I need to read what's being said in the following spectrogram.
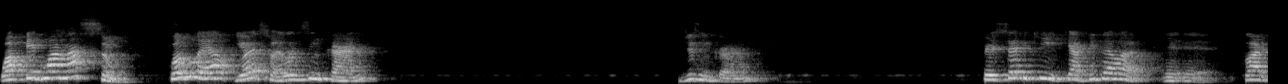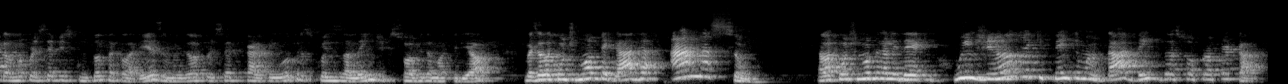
O apego à nação. Quando ela, e olha só, ela desencarna. Desencarna. Percebe que, que a vida, ela. É, é, claro que ela não percebe isso com tanta clareza, mas ela percebe, cara, tem outras coisas além de só a vida material mas ela continua apegada à nação. Ela continua com aquela ideia que o indiano é que tem que mandar dentro da sua própria casa.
